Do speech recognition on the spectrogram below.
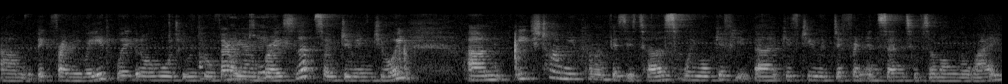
um, the Big Friendly Read, we're going to award you with your Oh, very own bracelet, so do enjoy. Um, each time you come and visit us, we will give you uh, gift you with different incentives along the way.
